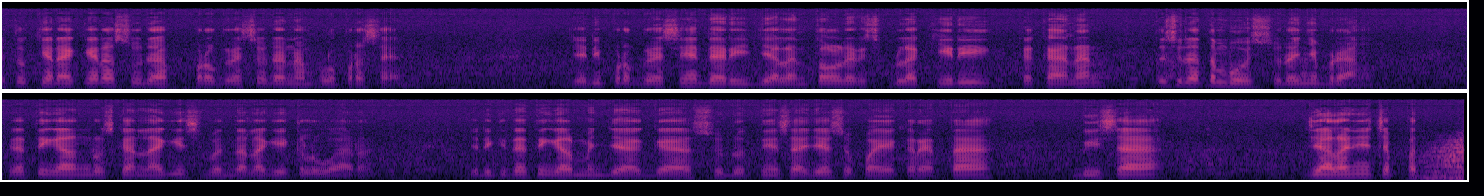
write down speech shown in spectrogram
itu kira-kira sudah progres sudah 60 persen. Jadi progresnya dari jalan tol dari sebelah kiri ke kanan itu sudah tembus, sudah nyebrang. Kita tinggal nguruskan lagi, sebentar lagi keluar. Jadi kita tinggal menjaga sudutnya saja supaya kereta bisa jalannya cepat.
